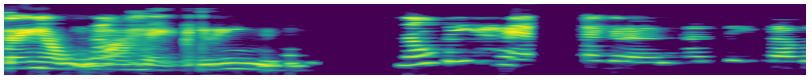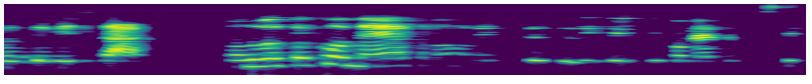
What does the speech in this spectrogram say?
Tem alguma não, regrinha? Não tem regra, assim, para você meditar. Quando você começa, normalmente tem gente que começa com 5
